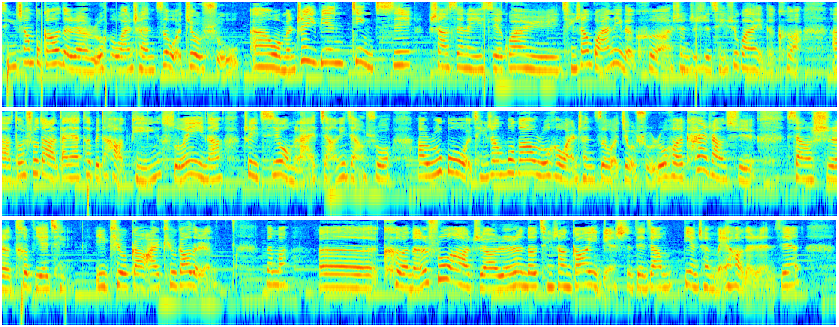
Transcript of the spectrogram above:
情商不高的人如何完成自我救赎？嗯，我们这一边近期上线了一些关于情商管理的课，甚至是情绪管理的课，啊，都收到了大家特别的好评。所以呢，这一期我们来讲一讲，说啊，如果我情商不高，如何完成自我救赎？如何看上去像是特别情 EQ 高、IQ 高的人？那么。呃，可能说啊，只要人人都情商高一点，世界将变成美好的人间，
